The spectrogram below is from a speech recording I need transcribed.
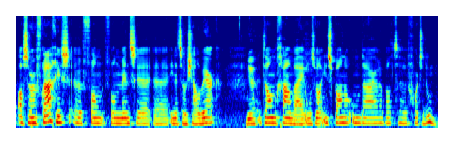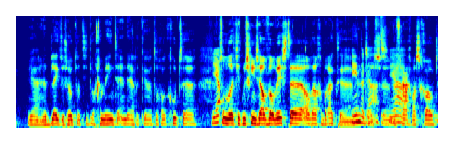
als er een vraag is van, van mensen in het sociaal werk, dan gaan wij ons wel inspannen om daar wat voor te doen. Ja, en het bleek dus ook dat die door gemeenten en dergelijke toch ook goed, eh, Ja, zonder dat je het misschien zelf wel wist, eh, al wel gebruikt eh, werd. Inderdaad, Dus, eh, De ja. vraag was groot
